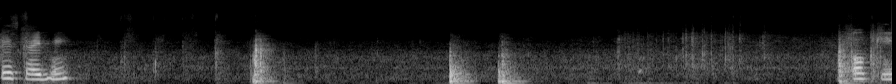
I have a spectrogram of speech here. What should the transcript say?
प्लीज़ गाइड मी ओके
